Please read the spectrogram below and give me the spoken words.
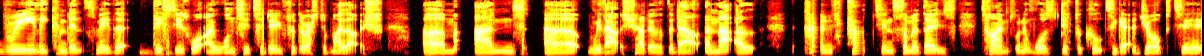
really convinced me that this is what I wanted to do for the rest of my life. Um, and uh, without a shadow of the doubt. And that uh, kind of helped in some of those times when it was difficult to get a job to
